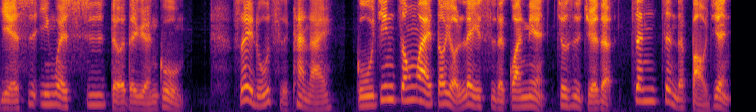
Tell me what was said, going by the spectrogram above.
也是因为失德的缘故。所以如此看来，古今中外都有类似的观念，就是觉得真正的宝剑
